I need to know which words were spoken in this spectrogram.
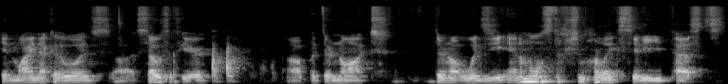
in my neck of the woods, uh, south of here, uh, but they're not they're not woodsy animals. They're more like city pests.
